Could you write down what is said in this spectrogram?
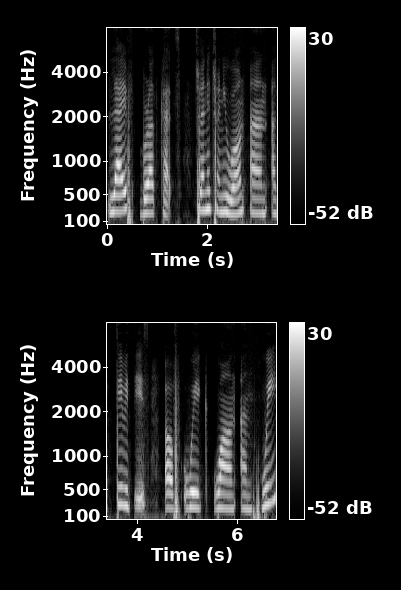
live broadcasts, 2021 and activities of week 1 and we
